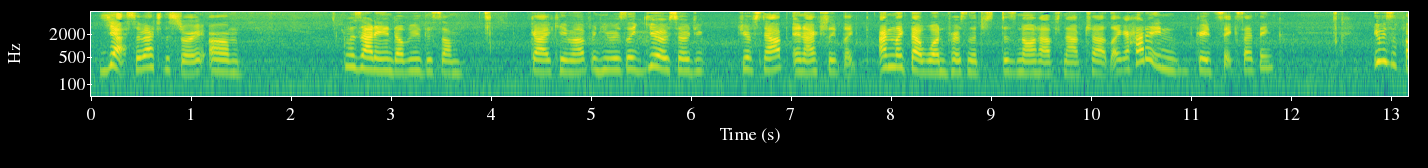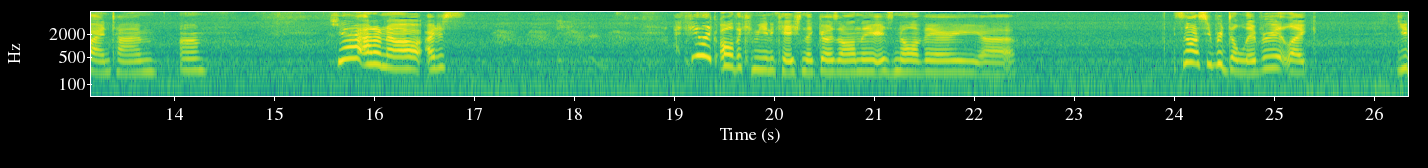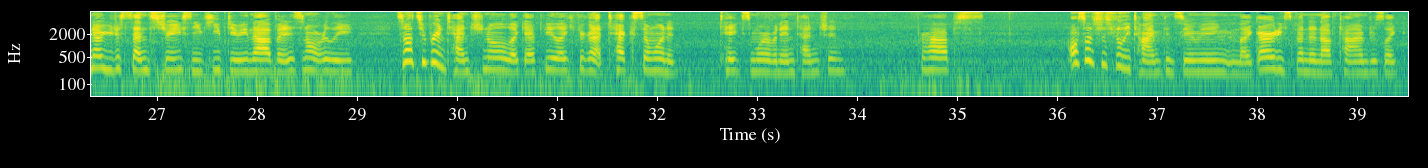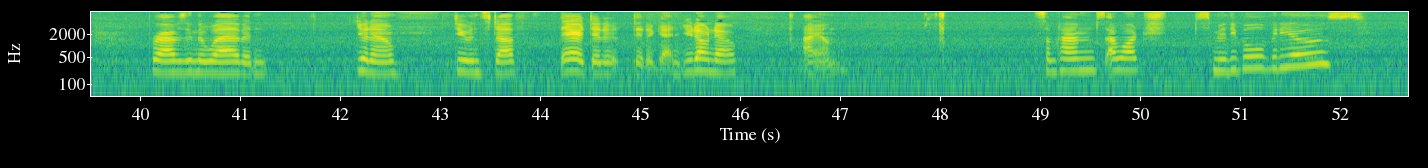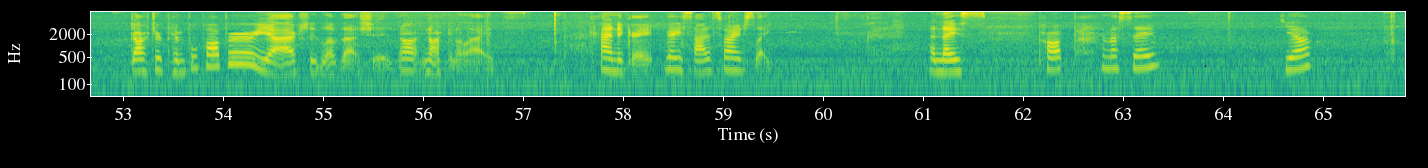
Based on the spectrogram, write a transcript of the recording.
Yeah, so back to the story. Um, I was at A&W, this um guy came up and he was like, yo, so do you, do you have Snap? And actually, like, I'm like that one person that just does not have Snapchat. Like, I had it in grade six, I think. It was a fine time. Um, yeah, I don't know. I just, I feel like all the communication that goes on there is not very, uh, it's not super deliberate. Like, you know, you just send streaks and you keep doing that, but it's not really, it's not super intentional. Like, I feel like if you're gonna text someone, it takes more of an intention, perhaps. Also, it's just really time consuming. Like, I already spend enough time just like browsing the web and, you know, doing stuff. There, it did it, did again. You don't know. I am. Um, sometimes I watch smoothie bowl videos. Dr. Pimple Popper, yeah, I actually love that shit. Not not gonna lie, it's kind of great, very satisfying. Just like a nice pop, I must say. Yeah,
